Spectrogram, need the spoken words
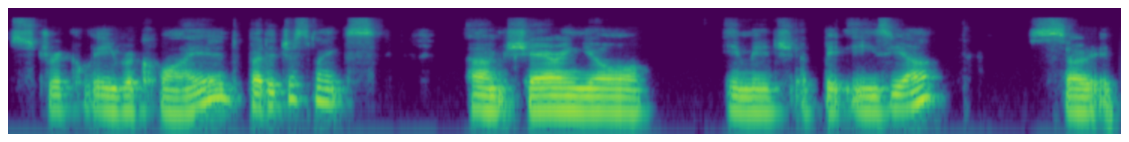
strictly required, but it just makes um, sharing your image a bit easier. So it,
